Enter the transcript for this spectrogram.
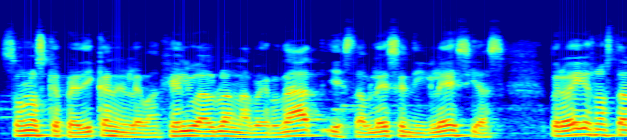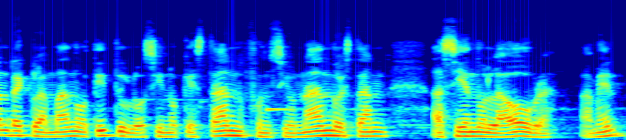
son los que predican el Evangelio, hablan la verdad y establecen iglesias, pero ellos no están reclamando títulos, sino que están funcionando, están haciendo la obra. Amén.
